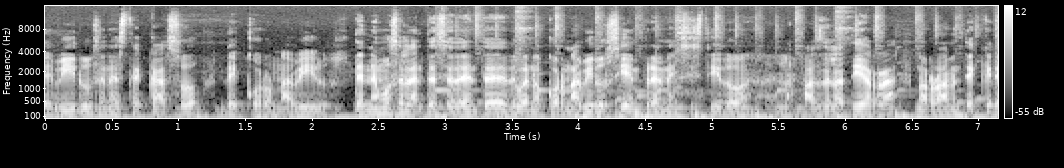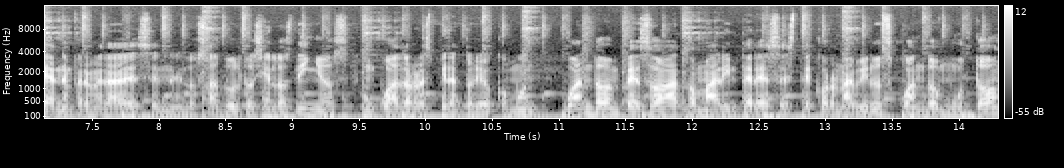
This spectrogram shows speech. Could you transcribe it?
de virus, en este caso de coronavirus. Tenemos el antecedente de, bueno, coronavirus siempre han existido en la faz de la Tierra. Normalmente crean enfermedades en, en los adultos y en los niños, un cuadro respiratorio común. ¿Cuándo empezó a tomar interés este coronavirus? Cuando mutó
